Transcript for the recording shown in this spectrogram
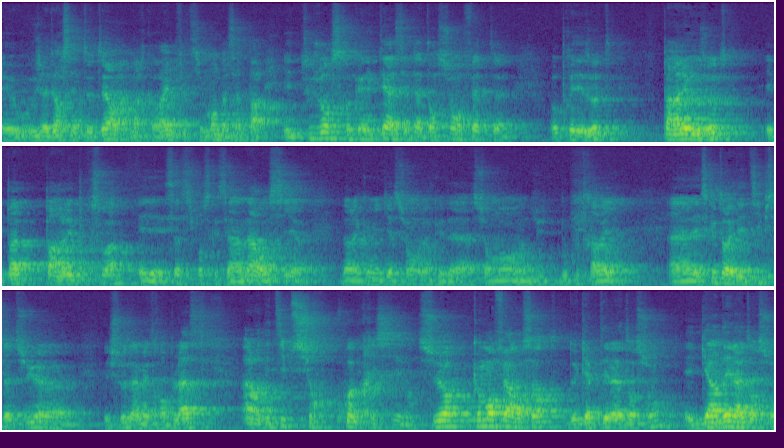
euh, où j'adore cet auteur, Marc Aurel, effectivement, bah, ça me parle. Et toujours se reconnecter à cette attention en fait euh, auprès des autres, parler aux autres et pas parler pour soi. Et ça, je pense que c'est un art aussi euh, dans la communication hein, que tu as sûrement dû beaucoup travailler. Euh, Est-ce que tu aurais des tips là-dessus, euh, des choses à mettre en place Alors des tips sur quoi précisément? Sur comment faire en sorte de capter l'attention et garder l'attention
